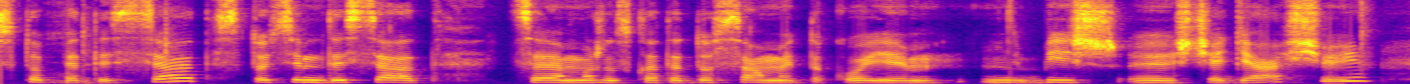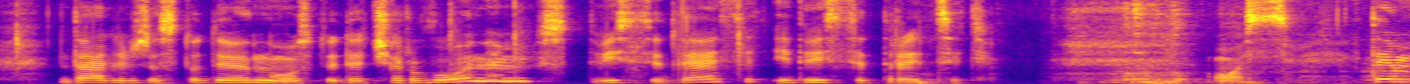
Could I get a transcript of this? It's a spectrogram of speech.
150, 170 це, можна сказати, до самої такої більш е, щадящої. Далі вже 190 йде червоним, 210 і 230. Ось. Тим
